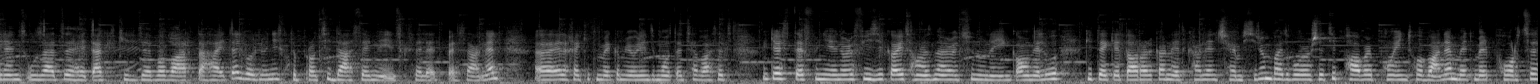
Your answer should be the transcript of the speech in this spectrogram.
իրենց ուզածը հետաքրքիր ձևով արտահայտել, որ նույնիսկ դպրոցի դասերն էին սկսել այդպես անել։ Երեխեքից մեկը մի օր ինձ մոտեցավ, ասեց. «Ընկեր Ստեֆանի, այն օրը ֆիզիկայից հանձնարարություն ունեինք անելու, գիտեք, այդ առարկան այդքան էլ չեմ սիրում, բայց որոշեցի PowerPoint-ով անեմ, այդ մեր փորձը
